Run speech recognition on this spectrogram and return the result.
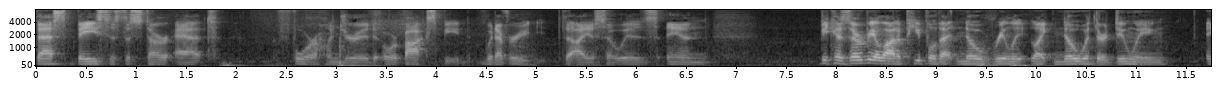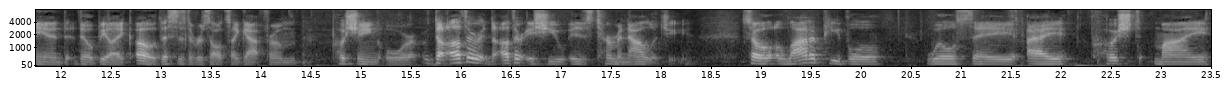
best base is to start at 400 or box speed, whatever the ISO is, and because there'll be a lot of people that know really like know what they're doing, and they'll be like, "Oh, this is the results I got from pushing." Or the other the other issue is terminology. So a lot of people will say, "I pushed my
